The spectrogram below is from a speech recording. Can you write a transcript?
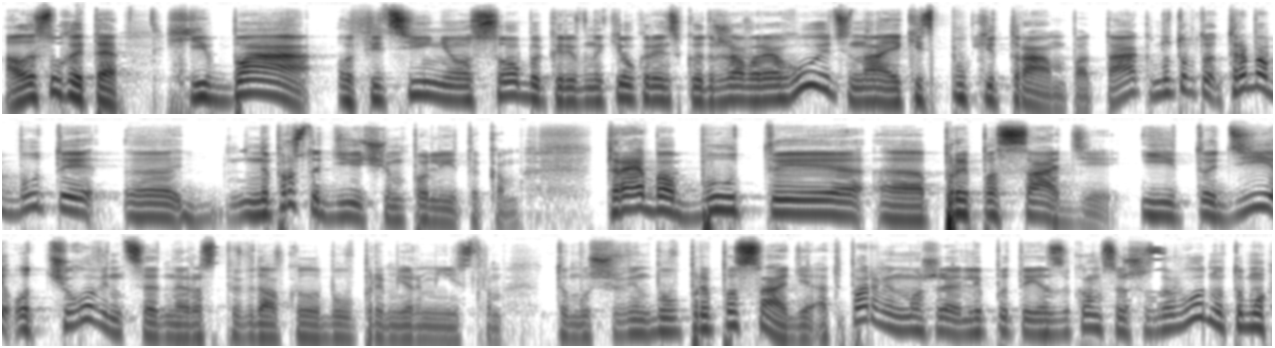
Але слухайте, хіба офіційні особи, керівники української держави реагують на якісь пуки Трампа? Так, ну тобто, треба бути е, не просто діючим політиком, треба бути е, при посаді. І тоді, от чого він це не розповідав, коли був прем'єр-міністром? Тому що він був при посаді, а тепер він може ліпити язиком все, що завгодно. Тому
